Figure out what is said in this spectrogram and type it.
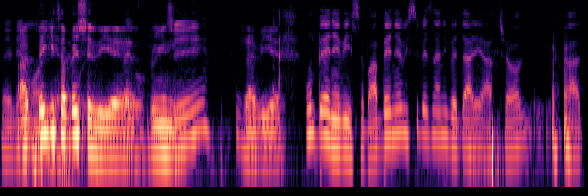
خیلی هم بگی. تا بشه دیگه. بگو. روی چی؟ رویه. اون بنویسه. باید بنویسی بزنی به دری یخچال بعد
